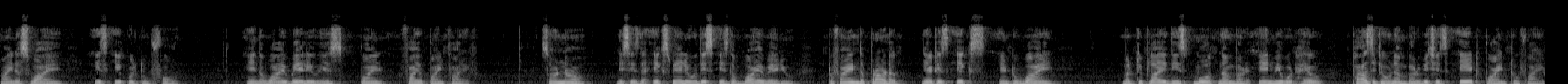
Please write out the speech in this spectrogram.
minus y is equal to 4 and the y value is 5.5 so now this is the x value this is the y value. To find the product that is x into y multiply these both number and we would have positive number which is 8.25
